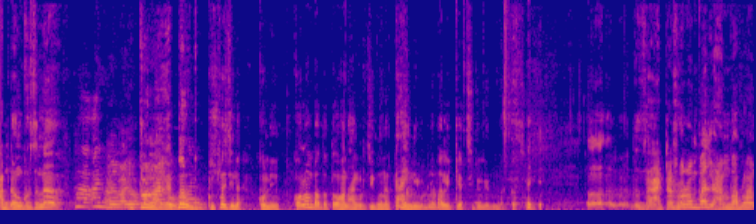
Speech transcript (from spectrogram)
আপ ডাউন করছে না। হ্যাঁ একটু না একবার খুশ পাইছি না। কনি কলমটা তো তখন আঙ্গুর জীবনের কাহিনী উঠলাটা লিখেছি তুমি লাগতেছে একটা সরম পাইলাম ভাবলাম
